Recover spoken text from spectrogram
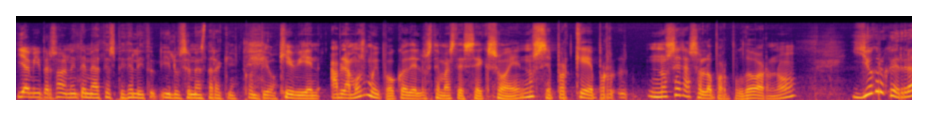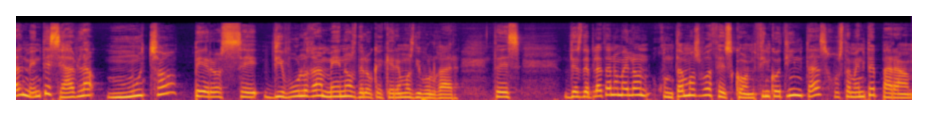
y a mí personalmente me hace especial ilusión estar aquí contigo. Qué bien. Hablamos muy poco de los temas de sexo, ¿eh? No sé por qué. no será solo por pudor, ¿no? Yo creo que realmente se habla mucho, pero se divulga menos de lo que queremos divulgar. Entonces, desde Plátano Melón juntamos voces con cinco tintas justamente para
